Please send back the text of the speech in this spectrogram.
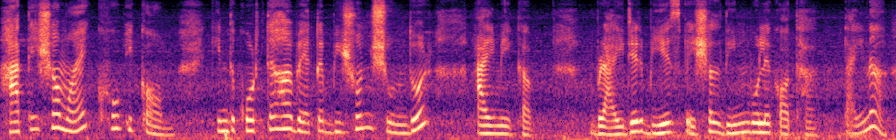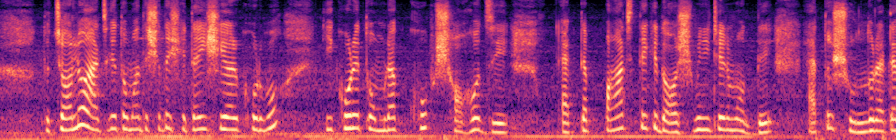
হাতে সময় খুবই কম, কিন্তু করতে হবে একটা ভীষণ সুন্দর আই মেকআপ। ব্রাইডের বিয়ে স্পেশাল দিন বলে কথা, তাই না? তো চলো আজকে তোমাদের সাথে সেটাই শেয়ার করব, কি করে তোমরা খুব সহজে একটা পাঁচ থেকে দশ মিনিটের মধ্যে এত সুন্দর একটা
